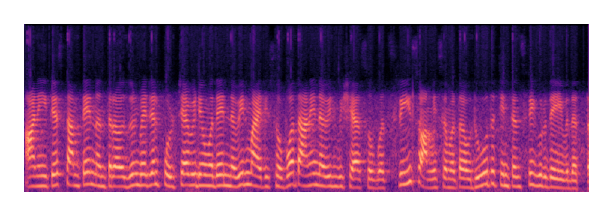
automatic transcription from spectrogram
आणि इथेच थांबते. नंतर अजून भेटेल पुढच्या व्हिडिओमध्ये नवीन माहितीसोबत आणि नवीन विषयासोबत. श्री स्वामी समर्थ अवधूत चिंतन श्री गुरुदेव दत्त.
